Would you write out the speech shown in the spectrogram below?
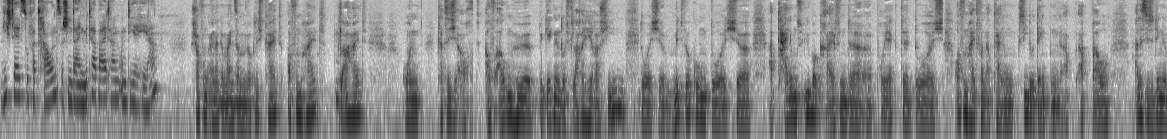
Wie stellst du Vertrauen zwischen deinen Mitarbeitern und dir her? Schaffung einer gemeinsamen Wirklichkeit, Offenheit, mhm. Klarheit und tatsächlich auch auf Augenhöhe begegnen durch flache Hierarchien, durch äh, Mitwirkung, durch äh, abteilungsübergreifende äh, Projekte, durch Offenheit von Abteilungen, Silo-Denken, Ab Abbau. Alles diese Dinge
